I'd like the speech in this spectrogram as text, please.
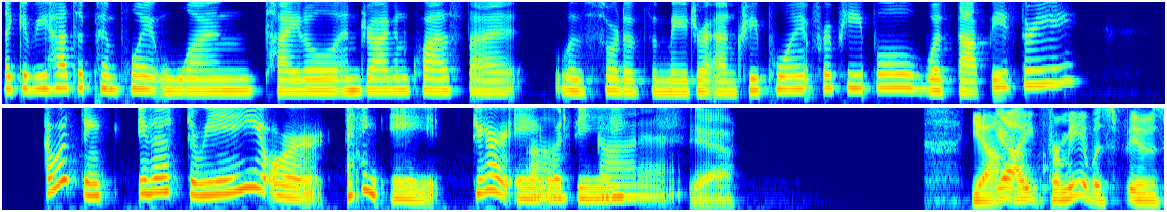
like if you had to pinpoint one title in Dragon Quest that was sort of the major entry point for people, would that be three? I would think either three or I think eight. Three or eight Uh, would be. Got it. Yeah. Yeah, Yeah. I for me it was it was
